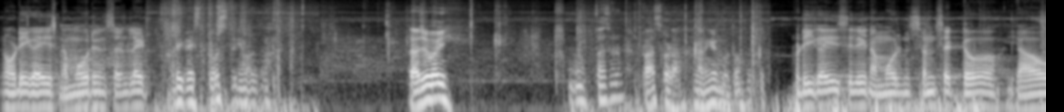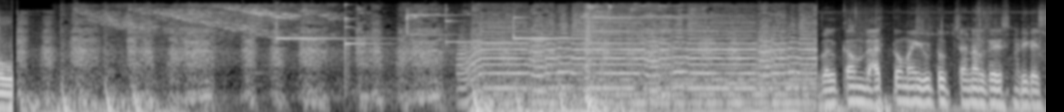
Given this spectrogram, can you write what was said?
ನೋಡಿ ಗೈಸ್ ನಮ್ಮ ಊರಿನ ಸನ್ಲೈಟ್ ನೋಡಿ ಗೈಸ್ ತೋರಿಸ್ತೀನಿ ಇವಾಗ. ರಾಜು ಬಾಯ್. ಪಾಸ್ವರ್ಡ್ ಪಾಸ್ವರ್ಡ ನನಗೆ ಗೊತ್ತು? ನೋಡಿ ಗೈಸ್ ಇಲ್ಲಿ ನಮ್ಮ ಊರಿನ ಸನ್ಸೆಟ್ಟು ಯಾವ welcome back to my YouTube channel guys ನೋಡಿ ಗೈಸ್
